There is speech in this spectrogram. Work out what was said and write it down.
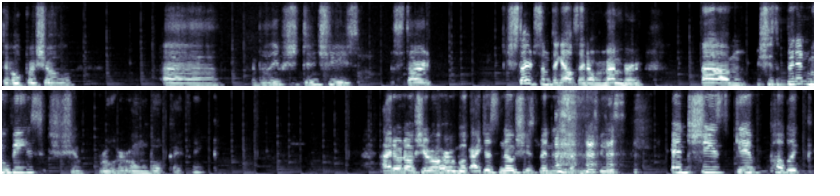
the Oprah show. Uh, I believe she didn't she start. She started something else. I don't remember, um, she's been in movies. She wrote her own book, I think. I don't know if she wrote her own book. I just know she's been in some movies. And she's give public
